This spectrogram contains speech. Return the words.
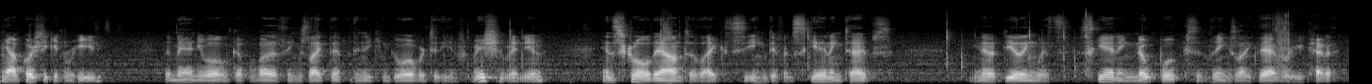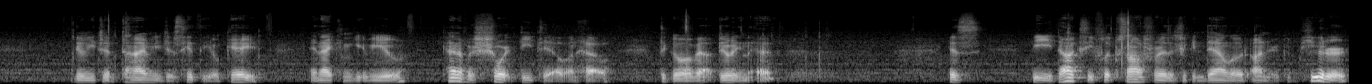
Now, of course, you can read the manual and a couple of other things like that, but then you can go over to the information menu and scroll down to like seeing different scanning types, you know, dealing with scanning notebooks and things like that, where you kind of do each at a time. You just hit the OK and I can give you kind of a short detail on how to go about doing that. Because the DoxieFlip software that you can download on your computer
